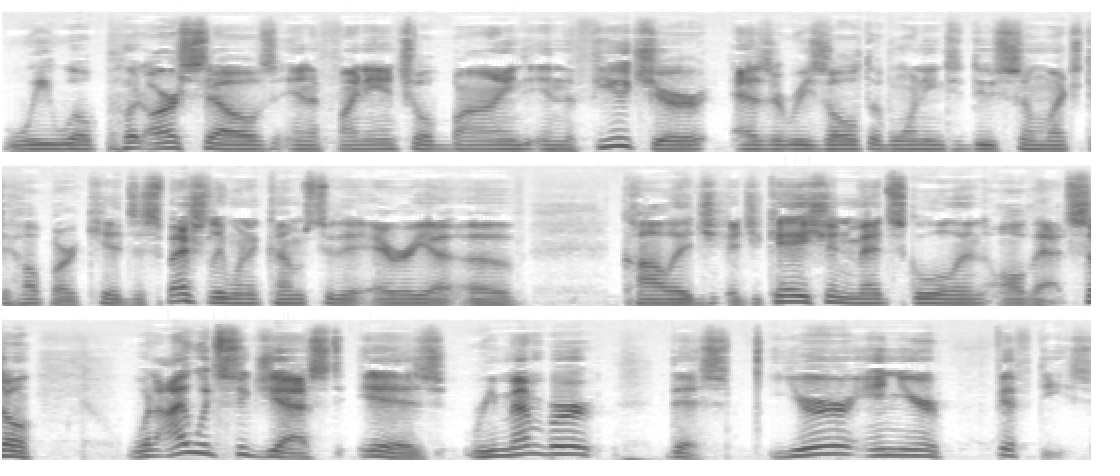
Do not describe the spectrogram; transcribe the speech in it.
we will put ourselves in a financial bind in the future as a result of wanting to do so much to help our kids, especially when it comes to the area of college education, med school, and all that. So, what I would suggest is remember this you're in your 50s,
